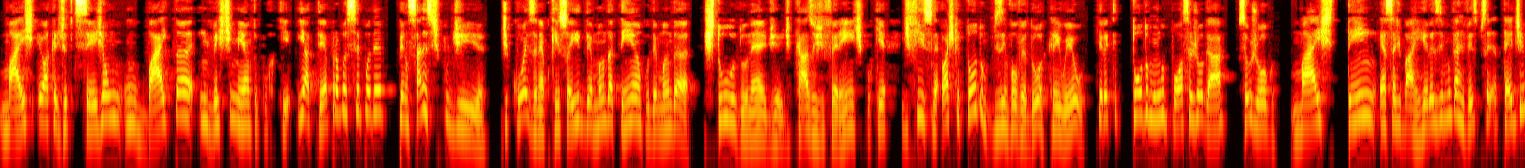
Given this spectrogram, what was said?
Mas eu acredito que seja um, um baita investimento, porque. E até para você poder pensar nesse tipo de, de coisa, né? Porque isso aí demanda tempo, demanda estudo, né? De, de casos diferentes, porque é difícil, né? Eu acho que todo desenvolvedor, creio eu, queria que todo mundo possa jogar o seu jogo. Mas tem essas barreiras e muitas vezes precisa até de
